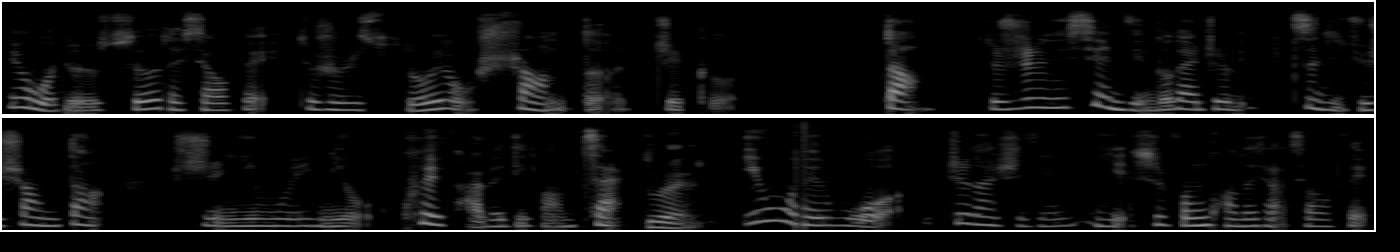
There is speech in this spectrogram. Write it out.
因为我觉得所有的消费，就是所有上的这个当，就是这些陷阱都在这里，自己去上当。是因为你有匮乏的地方在，对，因为我这段时间也是疯狂的想消费，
